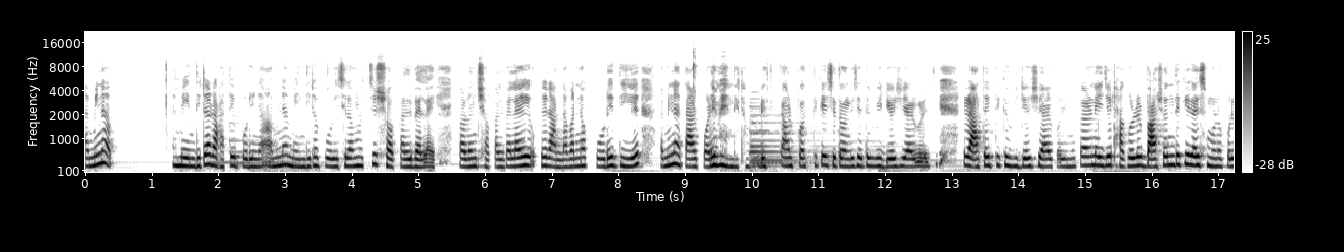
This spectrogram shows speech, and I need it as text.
আমি না মেহেন্দিটা রাতে পড়ি না আমি না মেহেন্দিটা পড়েছিলাম হচ্ছে সকালবেলায়। কারণ সকালবেলায় ওকে রান্নাবান্না করে দিয়ে আমি না তারপরে মেহেন্দিটা পড়েছি। তারপর থেকে এসে তোমাদের সাথে ভিডিও শেয়ার করেছি। রাতের থেকে ভিডিও শেয়ার করিনি। কারণ এই যে ঠাকুরের বাসন দেখে গাইস মনে পড়ল,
